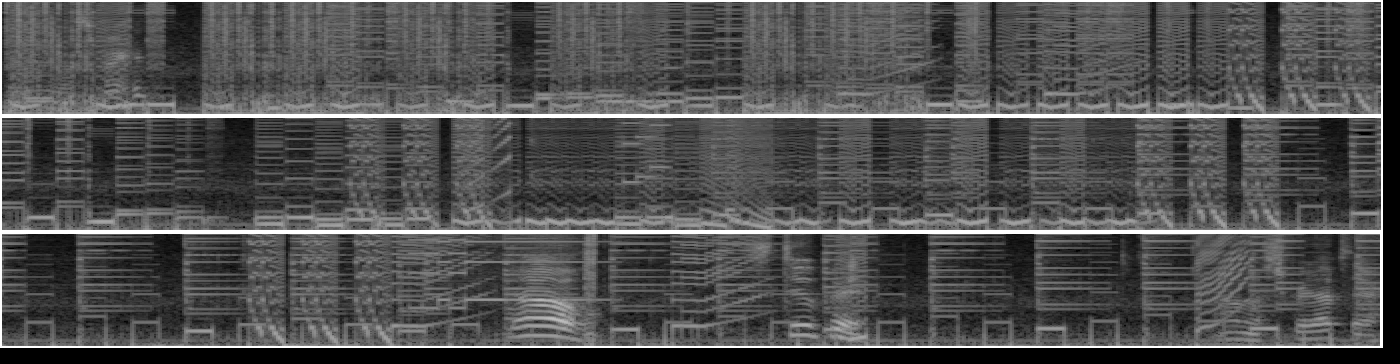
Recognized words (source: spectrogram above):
Nothing else? No! Stupid! I almost screwed up there.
